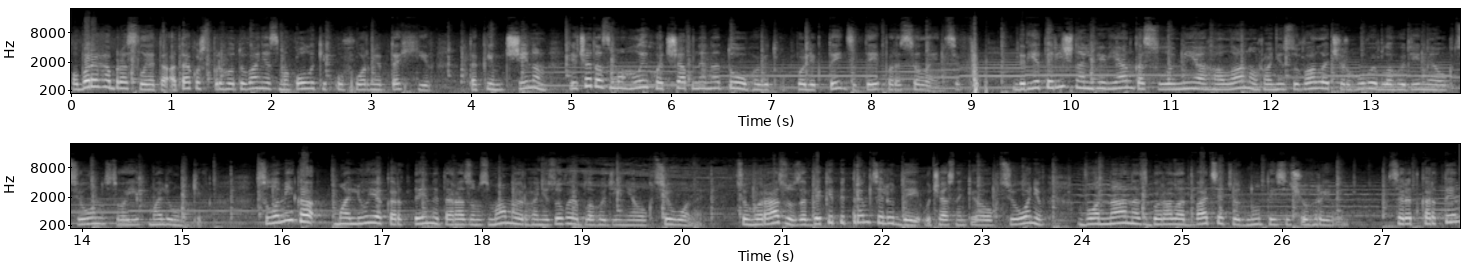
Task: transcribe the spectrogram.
оберега браслета, а також з приготування смаколиків у формі птахів. Таким чином, дівчата змогли хоча б ненадовго відволікти дітей-переселенців. Дев'ятирічна львів'янка Соломія Галан організувала черговий благодійний аукціон своїх малюнків. Соломіка малює картини та разом з мамою організовує благодійні аукціони. Цього разу, завдяки підтримці людей, учасників аукціонів, вона назбирала 21 тисячу гривень. Серед картин,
